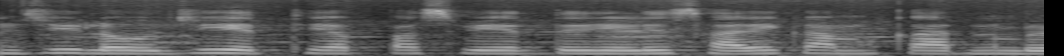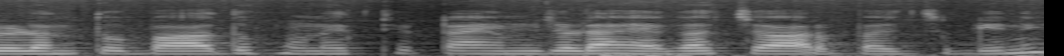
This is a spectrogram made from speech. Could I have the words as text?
ਹਾਂਜੀ, ਲਓ ਜੀ, ਇੱਥੇ ਆਪਾਂ ਸਵੇਰ ਦੇ ਜਿਹੜੇ ਸਾਰੇ ਕੰਮ ਕਰਨ ਵੇੜਨ ਤੋਂ ਬਾਅਦ ਹੁਣ ਇੱਥੇ ਟਾਈਮ ਜਿਹੜਾ ਹੈਗਾ 4 ਵੱਜ ਗਏ ਨੇ।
